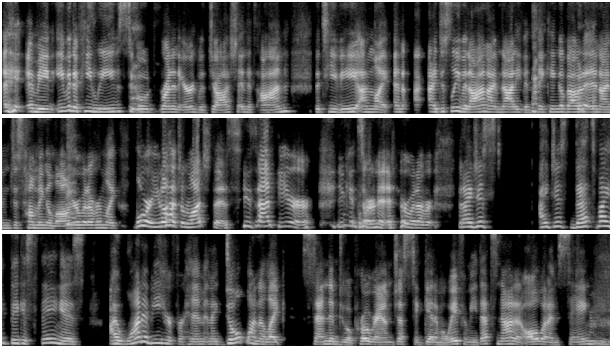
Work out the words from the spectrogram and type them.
I, I, mean, even if he leaves to go run an errand with Josh and it's on the TV, I'm like, and I, I, just leave it on. I'm not even thinking about it and I'm just humming along or whatever. I'm like, Laura, you don't have to watch this. He's not here. You can turn it or whatever. But I just, I just, that's my biggest thing is I want to be here for him and I don't want to like send him to a program just to get him away from me. That's not at all what I'm saying. Mm-hmm.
